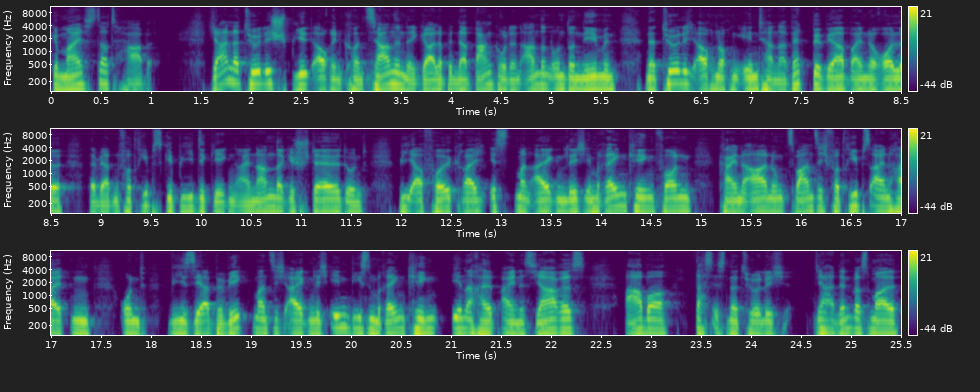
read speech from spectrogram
gemeistert habe. Ja, natürlich spielt auch in Konzernen, egal ob in der Bank oder in anderen Unternehmen, natürlich auch noch ein interner Wettbewerb eine Rolle. Da werden Vertriebsgebiete gegeneinander gestellt und wie erfolgreich ist man eigentlich im Ranking von, keine Ahnung, 20 Vertriebseinheiten und wie sehr bewegt man sich eigentlich in diesem Ranking innerhalb eines Jahres. Aber das ist natürlich ja, nennen wir es mal,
